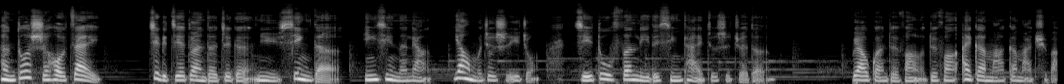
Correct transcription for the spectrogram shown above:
很多时候，在这个阶段的这个女性的阴性能量，要么就是一种极度分离的心态，就是觉得不要管对方了，对方爱干嘛干嘛去吧；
